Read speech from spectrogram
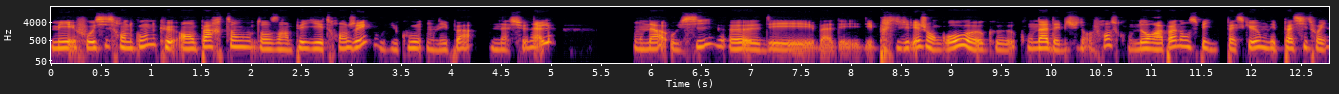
Mais il faut aussi se rendre compte qu'en partant dans un pays étranger, où du coup on n'est pas national, on a aussi euh, des, bah, des, des, privilèges en gros euh, qu'on a d'habitude en France qu'on n'aura pas dans ce pays parce qu'on n'est pas citoyen.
